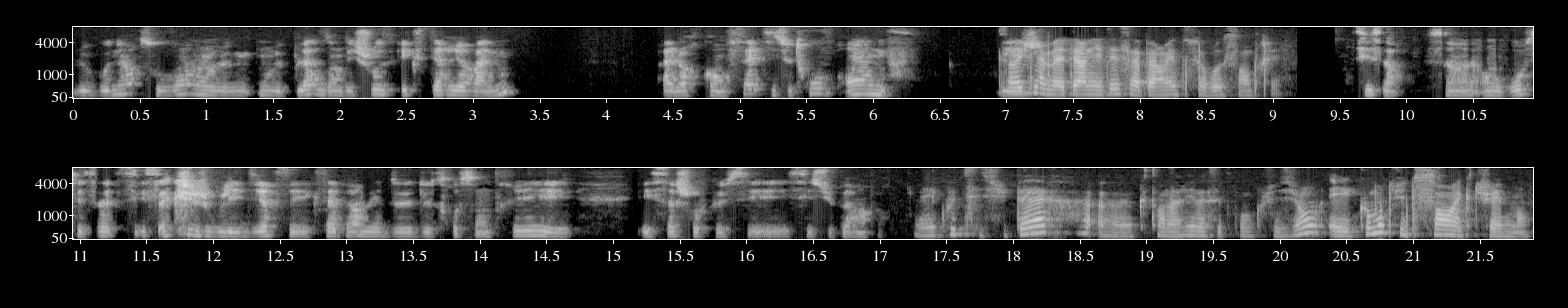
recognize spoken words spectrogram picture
bonheur, souvent, on le, place dans des choses extérieures à nous, alors qu'en fait, il se trouve en nous. C'est vrai que la maternité, ça permet de se recentrer. C'est ça. en gros, c'est ça, ça que je voulais dire, c'est que ça permet de, se recentrer. Et, ça, je trouve que c'est super important. Bah, écoute, c'est super euh, que tu en arrives à cette conclusion. Et comment tu te sens actuellement?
